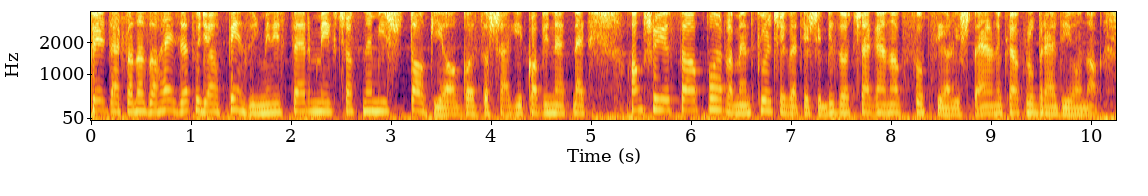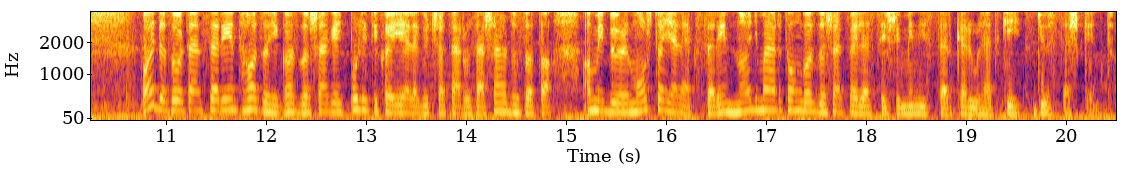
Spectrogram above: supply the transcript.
Példátlan az a helyzet, hogy a pénzügyminiszter még csak nem is tagja a gazdasági kabinetnek, hangsúlyozta a Parlament Költségvetési Bizottságának szocialista elnöke a Klubrádiónak. Vajda Zoltán szerint hazai gazdaság egy politikai jellegű csatározás áldozata, amiből most a jelek szerint Nagy Márton gazdaságfejlesztési miniszter kerülhet ki győztesként.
